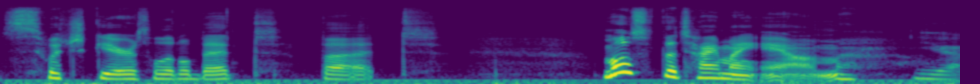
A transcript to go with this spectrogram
switch gears a little bit. But most of the time, I am. Yeah.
